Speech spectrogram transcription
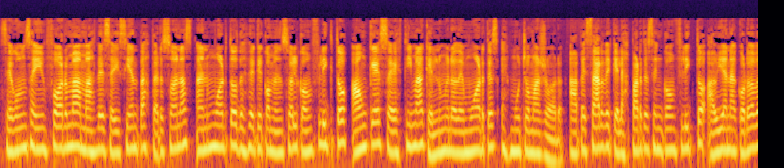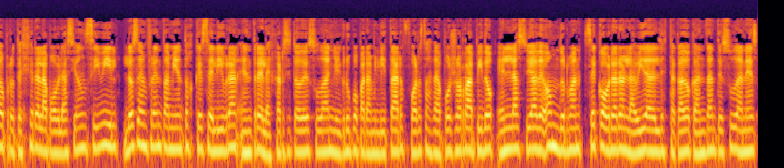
Según se informa, más de 600 personas han muerto desde que comenzó el conflicto, aunque se estima que el número de muertes es mucho mayor. A pesar de que las partes en conflicto habían acordado proteger a la población civil, los enfrentamientos que se libran entre el ejército de Sudán y el grupo paramilitar Fuerzas de Apoyo Rápido en la ciudad de Omdurman se cobraron la vida del destacado cantante sudanés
